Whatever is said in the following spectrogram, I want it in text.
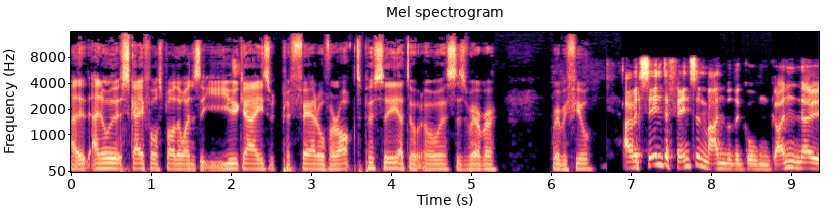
I, I know that Skyfall's probably the ones that you guys would prefer over Octopussy. I don't know. This is where we're where we feel. I would say in defence of Man with the Golden Gun. Now,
